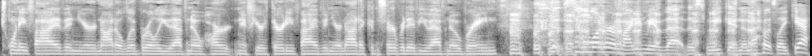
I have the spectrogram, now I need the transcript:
25 and you're not a liberal, you have no heart. And if you're 35 and you're not a conservative, you have no brain. Someone reminded me of that this weekend. And I was like, yeah,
